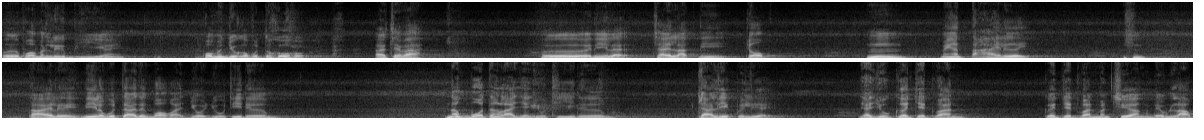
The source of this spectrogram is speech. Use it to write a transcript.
เออเพราะมันลืมผีไงเพราะมันอยู่กับพุทโธอ่าใช่ป่ะเออนี่แหละ ใช้หลักนี้จบ อืม ไม่งั้นตายเลย ตายเลย นี่เราพุทธเจ้าถึงบอกว่าอยู่อยู่ที่เดิม นักบวชทั้งหลาย อย่าอยู่ที่เดิมจาเรียกไปเรื่อย อย่าอยู่เกินเจ็ดวัน เกินเจ็ดวันมันเชื่อง เดี๋ยวมันหลับ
